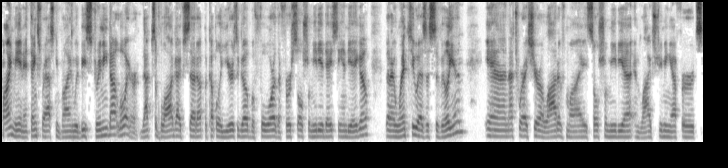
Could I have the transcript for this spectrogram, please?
find me, and thanks for asking, Bryan, would be streaming.lawyer. That's a blog I've set up a couple of years ago before the first social media day San Diego that I went to as a civilian. And that's where I share a lot of my social media and live streaming efforts.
